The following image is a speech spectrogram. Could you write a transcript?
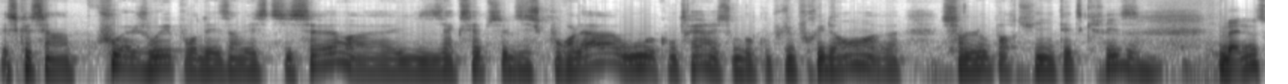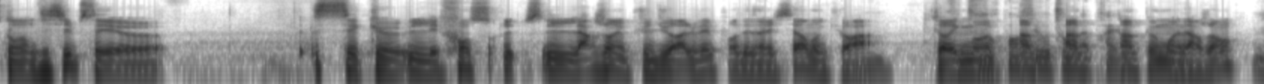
Est-ce que c'est un coup à jouer pour des investisseurs Ils acceptent ce discours-là ou au contraire, ils sont beaucoup plus prudents sur l'opportunité de crise? Bah, nous, ce qu'on anticipe, c'est euh, c'est que les fonds, l'argent est plus dur à lever pour des investisseurs, donc il y aura théoriquement Toujours penser un, peu moins d'argent, Mhm.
